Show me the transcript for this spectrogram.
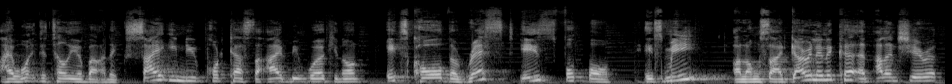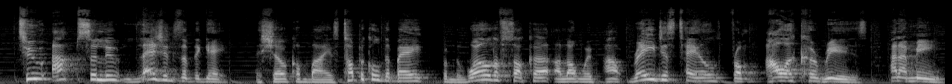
I wanted to tell you about an exciting new podcast that I've been working on. It's called The Rest is Football. It's me, alongside Gary Lineker and Alan Shearer, two absolute legends of the game. The show combines topical debate from the world of soccer along with outrageous tales from our careers. And I mean,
